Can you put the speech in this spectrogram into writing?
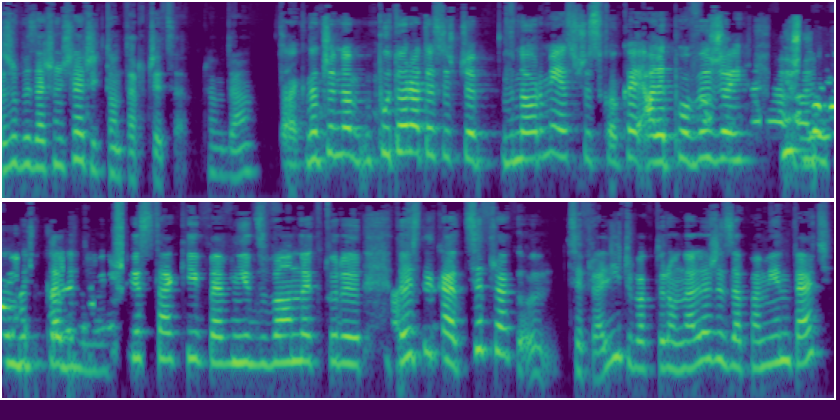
żeby zacząć leczyć tą tarczycę, prawda? Tak, znaczy no półtora to jest jeszcze w normie, jest wszystko ok, ale powyżej już ale, mogą być problemy. Ale to już jest taki pewnie dzwonek, który, to jest taka cyfra, cyfra, liczba, którą należy zapamiętać,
